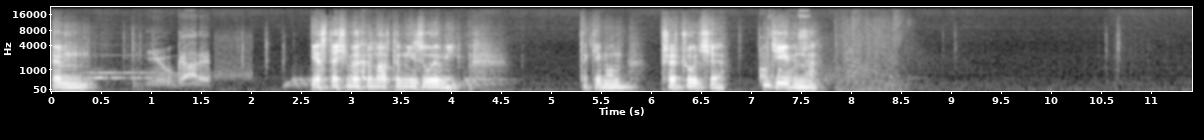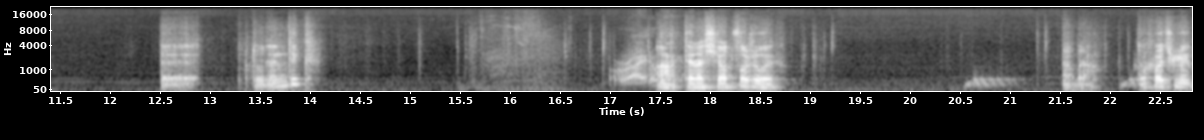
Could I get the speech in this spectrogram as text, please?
em, You got it. jesteśmy chyba tymi złymi. Takie mam przeczucie dziwne. E, Right A, teraz się otworzyły. Dobra, to chodźmy.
